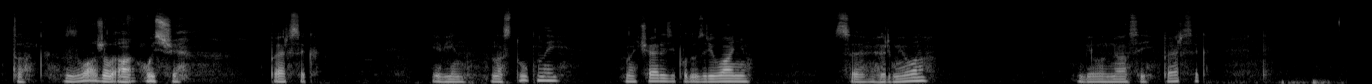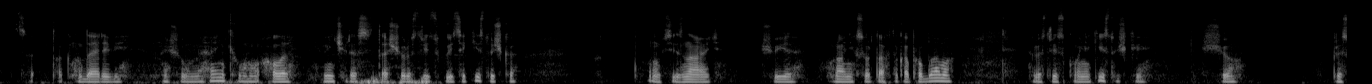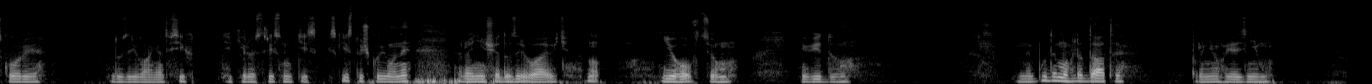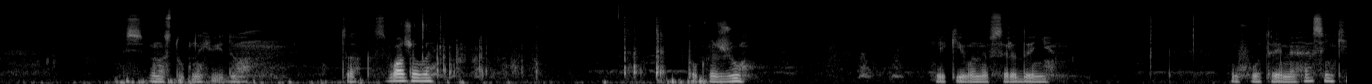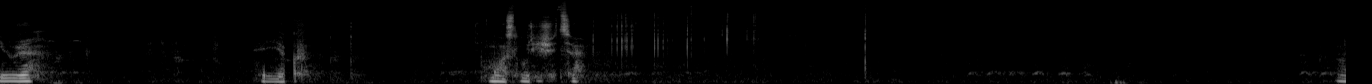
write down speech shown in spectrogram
Так, зважили. А, ось ще персик. І він наступний на черзі по дозріванню. Це герміона. Білом'ясий персик. Це так на дереві знайшов м'ягенького, але він через те, що розтріскується кісточка, ну, всі знають, що є в ранніх сортах така проблема розтріскування кісточки, що прискорює дозрівання. От всіх, які розтріснуті з кісточкою, вони раніше дозрівають. Ну, його в цьому відео не будемо глядати. Про нього я зніму в наступних відео. Так, зважили. Покажу які вони всередині. Уфо 3 м'ягесенькі вже. Як масло ріжеться.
